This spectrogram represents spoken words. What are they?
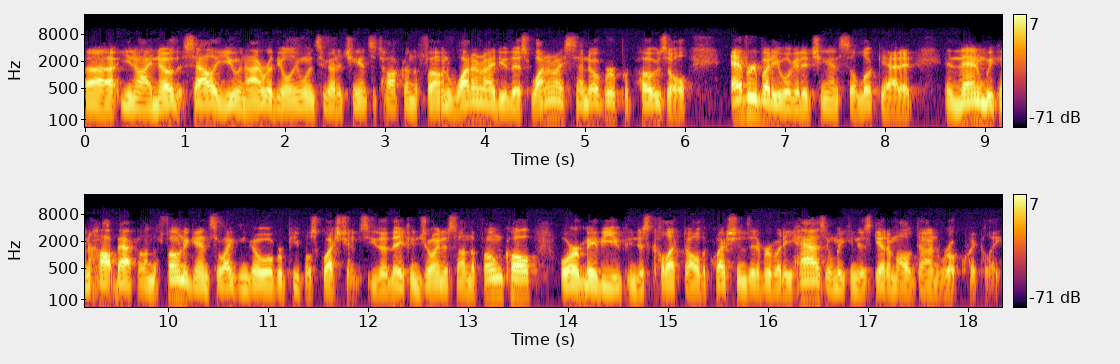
Uh, you know, I know that Sally, you and I were the only ones who got a chance to talk on the phone. Why don't I do this? Why don't I send over a proposal? Everybody will get a chance to look at it, and then we can hop back on the phone again so I can go over people's questions. Either they can join us on the phone call, or maybe you can just collect all the questions that everybody has, and we can just get them all done real quickly.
